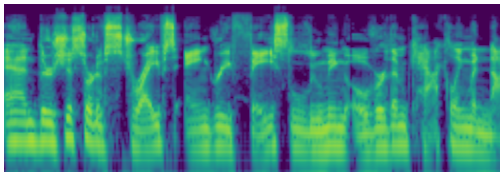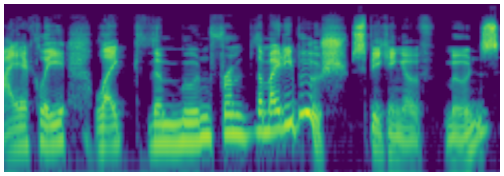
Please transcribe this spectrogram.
And there's just sort of Stryfe's angry face looming over them, cackling maniacally, like the moon from the Mighty Boosh, speaking of moons.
